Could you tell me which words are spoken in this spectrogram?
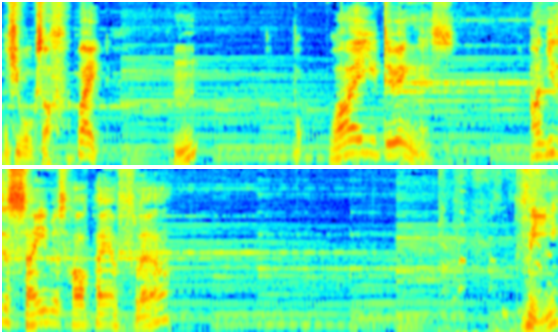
And she walks off. Wait. Hmm? Why are you doing this? Aren't you the same as Harpae and Fleur? Me?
